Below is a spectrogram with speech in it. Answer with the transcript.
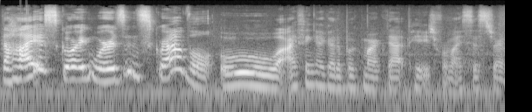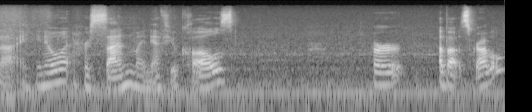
The highest scoring words in Scrabble. Oh, I think I got to bookmark that page for my sister and I. You know what? Her son, my nephew, calls her about Scrabble.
